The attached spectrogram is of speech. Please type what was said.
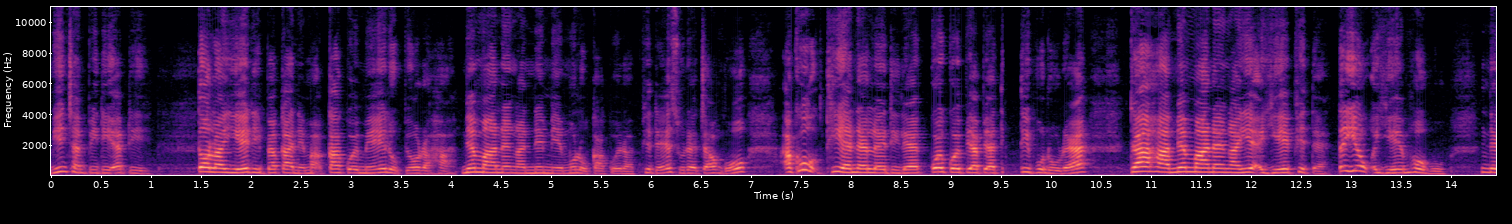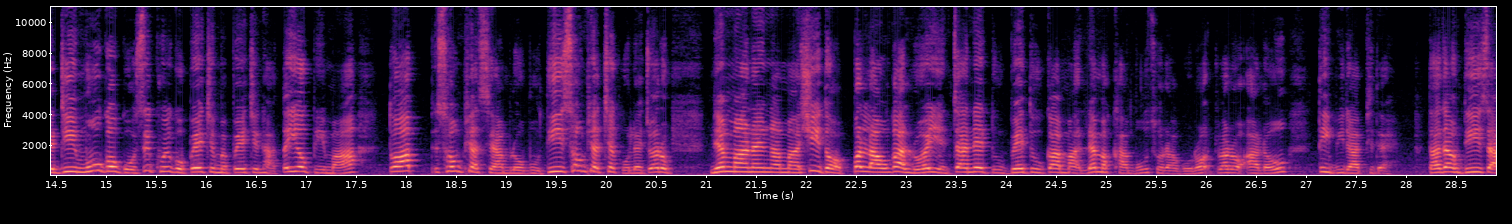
မြင့်ချန် PDF တွေတော်လာရဲဒီဘက်ကနေမှကာကွယ်မယ်လို့ပြောတာဟာမြန်မာနိုင်ငံနေမြေမို့လို့ကာကွယ်တာဖြစ်တယ်ဆိုတဲ့အကြောင်းကိုအခု TNL ဒီလဲကွဲကွဲပြားပြားတိဖို့လို့တယ်ဒါဟာမြန်မာနိုင်ငံရဲ့အရေးဖြစ်တယ်တရုတ်အရေးမဟုတ်ဘူးဒီမိုးကုတ်ကိုစစ်ခွေးကိုပေးချင်မပေးချင်ဟာတရုတ်ပြည်မှာသွားဆုံးဖြတ်ဆရာမလို့ဘူးဒီဆုံးဖြတ်ချက်ကိုလည်းကျွန်တော်တို့မြန်မာနိုင်ငံမှာရှိတော့ပလောင်ကလွဲရင်ကြံတဲ့သူဘယ်သူကမှလက်မခံဘူးဆိုတာကိုတော့ကျွန်တော်တို့အားလုံးသိပြီးသားဖြစ်တယ် ဒါကြောင့်ဒီစာ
